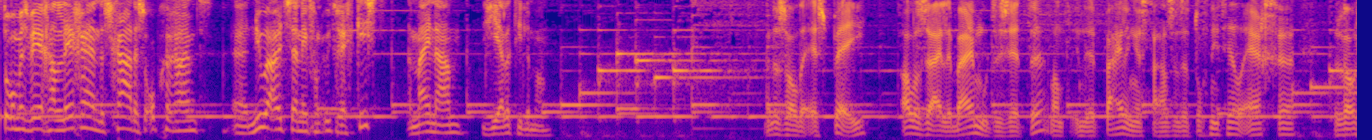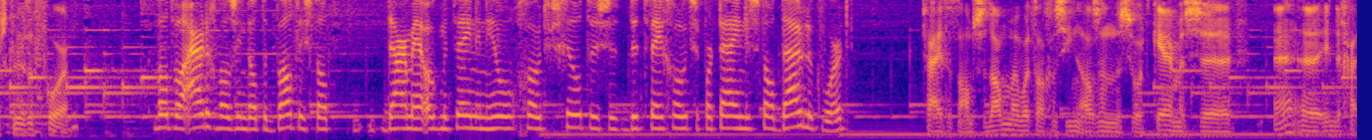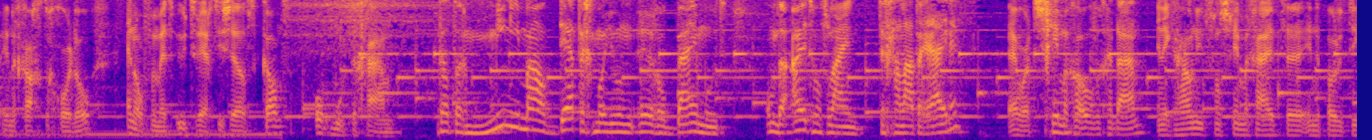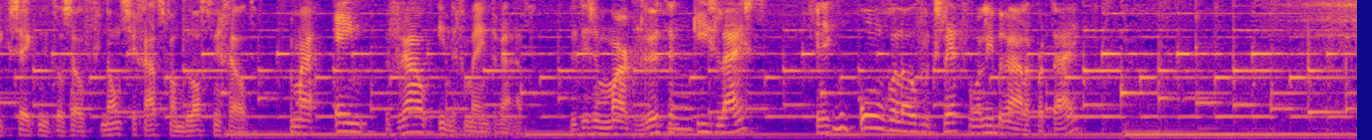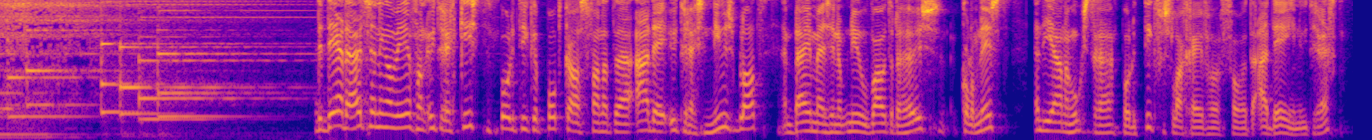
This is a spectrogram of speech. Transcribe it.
storm is weer gaan liggen en de schade is opgeruimd. Een nieuwe uitzending van Utrecht kiest. En mijn naam is Jelle Tieleman. En dan zal de SP alle zeilen bij moeten zetten. Want in de peilingen staan ze er toch niet heel erg uh, rooskleurig voor. Wat wel aardig was in dat debat is dat daarmee ook meteen een heel groot verschil tussen de twee grootste partijen in de stad duidelijk wordt. Het feit dat Amsterdam wordt al gezien als een soort kermis uh, uh, in, de, in de grachtengordel. En of we met Utrecht diezelfde kant op moeten gaan. Dat er minimaal 30 miljoen euro bij moet om de Uithoflijn te gaan laten rijden. Er wordt schimmig over gedaan. En ik hou niet van schimmigheid in de politiek. Zeker niet als het over financiën gaat. Het is gewoon belastinggeld. Maar één vrouw in de gemeenteraad. Dit is een Mark Rutte kieslijst. Vind ik ongelooflijk slecht voor een liberale partij. De derde uitzending alweer van Utrecht Kiest, politieke podcast van het AD Utrechts Nieuwsblad. En bij mij zijn opnieuw Wouter de Heus, columnist, en Diana Hoekstra, politiek verslaggever voor het AD in Utrecht.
